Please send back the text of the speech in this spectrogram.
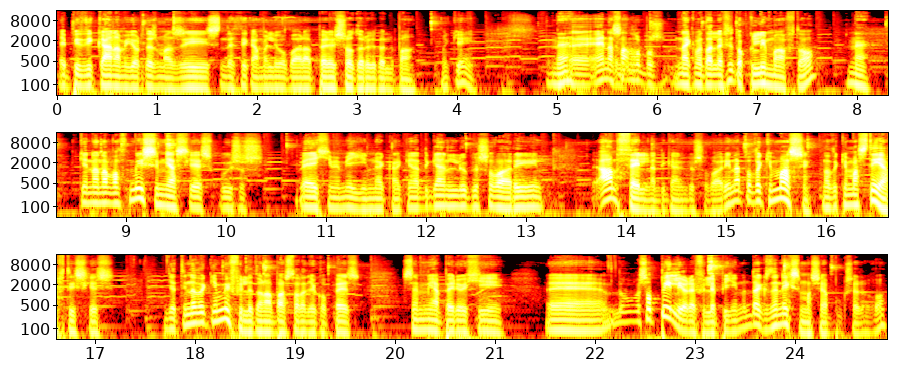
επειδή κάναμε γιορτές μαζί, συνδεθήκαμε λίγο παρά περισσότερο κτλ. Okay. Ναι, Ε, Ένας άνθρωπος να εκμεταλλευτεί το κλίμα αυτό ναι. και να αναβαθμίσει μια σχέση που ίσως έχει με μια γυναίκα και να την κάνει λίγο πιο σοβαρή. Αν θέλει να την κάνει πιο σοβαρή, να το δοκιμάσει. Να δοκιμαστεί αυτή η σχέση. Γιατί είναι δοκιμή, φίλε, το να πας τώρα διακοπές σε μια περιοχή. Ε, στο πήλιο, ρε φίλε, πήγαινε. Εντάξει, δεν έχει σημασία που ξέρω εγώ.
